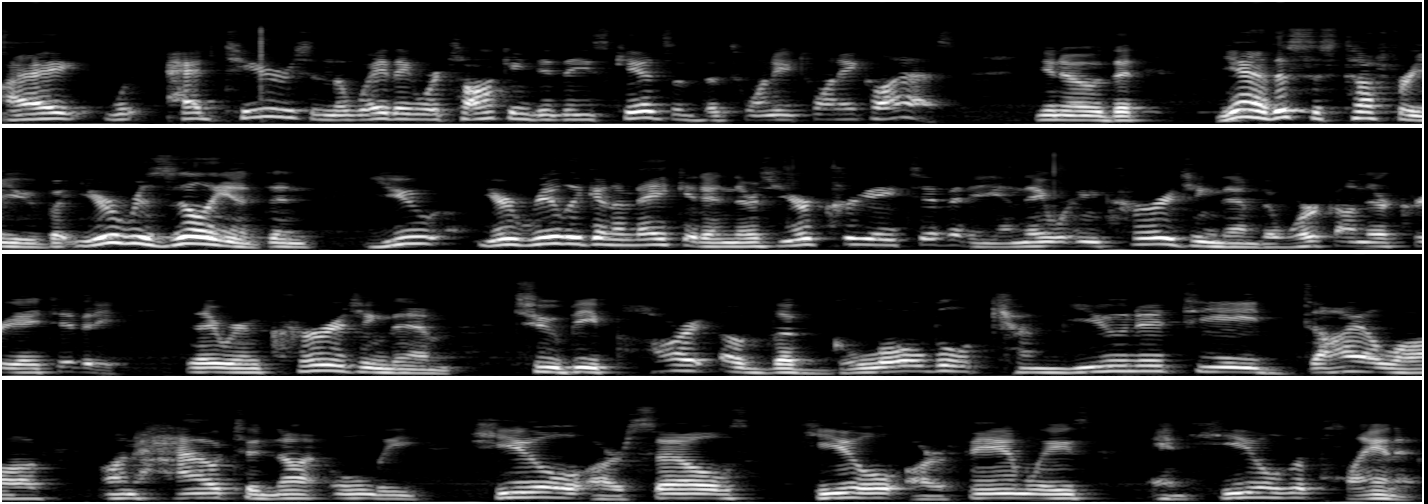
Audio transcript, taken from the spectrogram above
I- had tears in the way they were talking to these kids of the 2020 class. You know that, yeah, this is tough for you, but you're resilient and you you're really going to make it and there's your creativity. And they were encouraging them to work on their creativity. They were encouraging them to be part of the global community dialogue on how to not only heal ourselves heal our families and heal the planet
